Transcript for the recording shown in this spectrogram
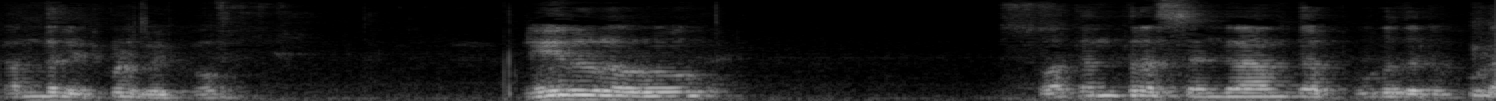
ಗಮನದಲ್ಲಿ ಇಟ್ಕೊಳ್ಬೇಕು? ನೆಹರೂರವರು ಸ್ವತಂತ್ರ ಸಂಗ್ರಾಮದ ಪೂರ್ವದಲ್ಲೂ ಕೂಡ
